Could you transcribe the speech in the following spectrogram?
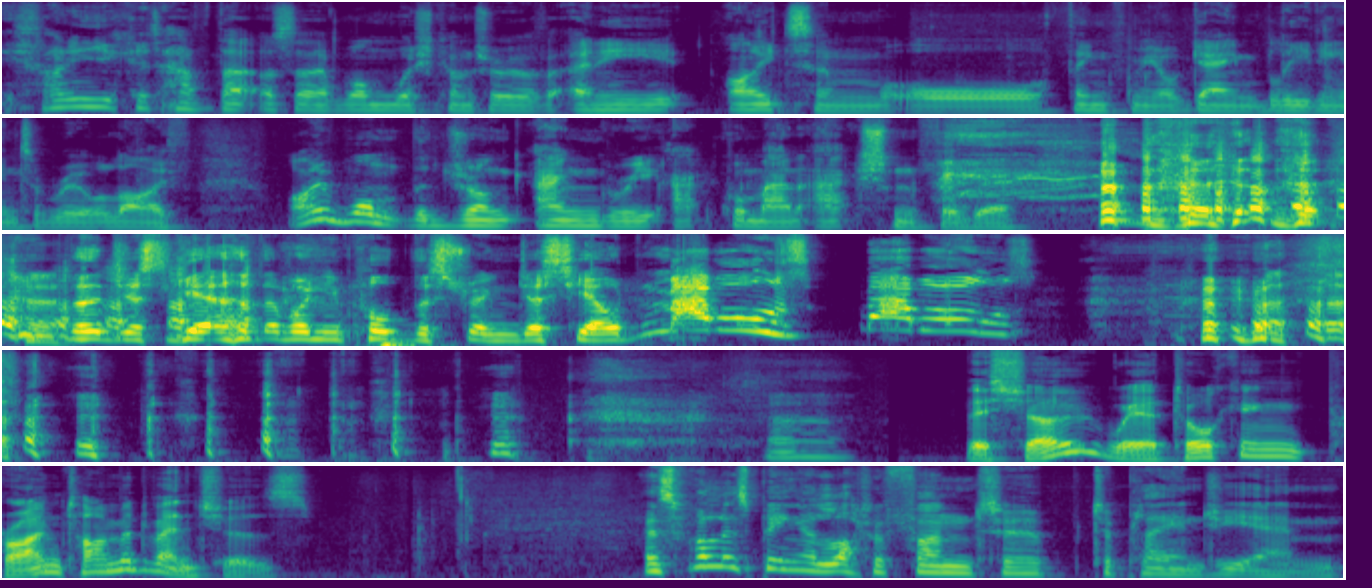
If only you could have that as a one wish come true of any item or thing from your game bleeding into real life. I want the drunk, angry Aquaman action figure that, that just yeah, that when you pulled the string, just yelled "Mabbles, Mabbles." This show, we're talking primetime adventures. As well as being a lot of fun to, to play in GM,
